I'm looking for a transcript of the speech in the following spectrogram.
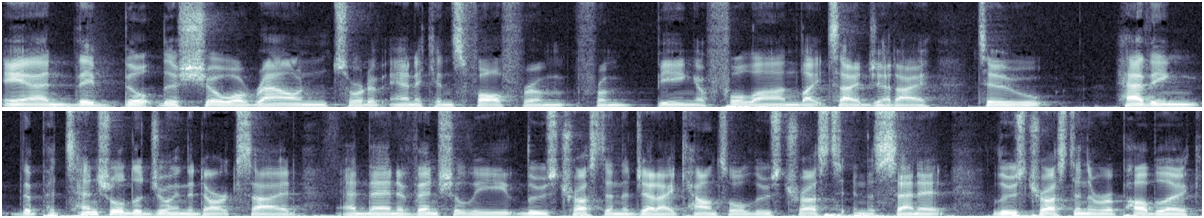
and they built this show around sort of Anakin's fall from from being a full-on light side Jedi to having the potential to join the dark side and then eventually lose trust in the Jedi Council, lose trust in the Senate, lose trust in the Republic,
